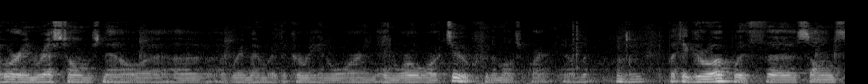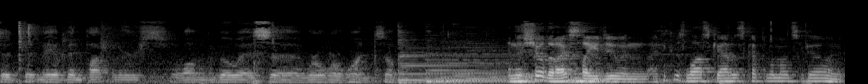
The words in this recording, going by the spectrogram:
who are in rest homes now uh, uh, remember the Korean War and, and World War II for the most part. You know, but hmm but they grew up with uh, songs that, that may have been popular as long ago as uh, World War One. So And the show that I saw you do, and I think it was Los Gatos a couple of months ago, and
